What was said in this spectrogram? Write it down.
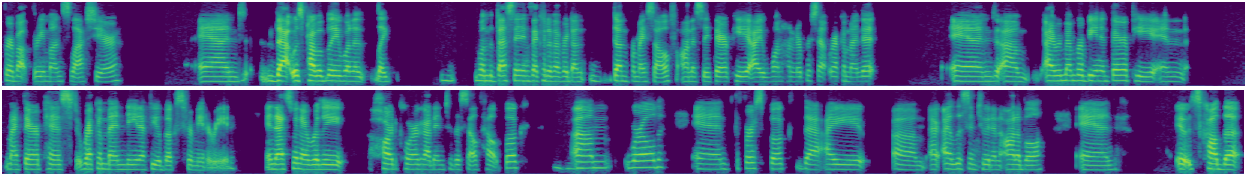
for about three months last year and that was probably one of like one of the best things i could have ever done done for myself honestly therapy i 100% recommend it and um, i remember being in therapy and my therapist recommending a few books for me to read and that's when I really hardcore got into the self help book mm-hmm. um, world. And the first book that I, um, I, I listened to it in Audible, and it was called the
